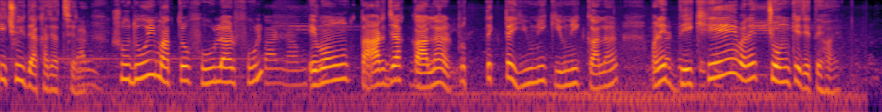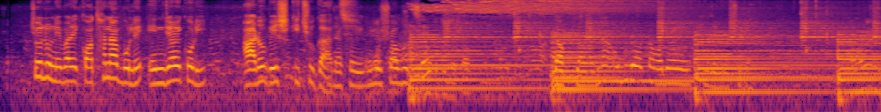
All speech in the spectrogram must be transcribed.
কিছুই দেখা যাচ্ছে না। শুধুই মাত্র ফুল আর ফুল এবং তার যা কালার প্রত্যেকটা ইউনিক ইউনিক কালার মানে দেখে মানে চমকে যেতে হয়। চলুন এবারে কথা না বলে এনজয় করি আরও বেশ কিছু গাছ। দেখো এগুলো সব হচ্ছে ডগ ফ্লাওয়ার না ওগুলো একটা অজয়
